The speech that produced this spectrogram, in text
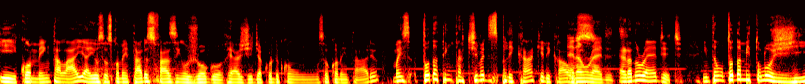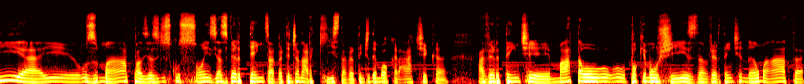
e comenta lá e aí os seus comentários fazem o jogo reagir de acordo com o seu comentário. Mas toda a tentativa de explicar aquele caos Era um Reddit. era no Reddit. Então toda a mitologia e os mapas e as discussões e as vertentes, a vertente anarquista, a vertente democrática, a vertente mata o, o Pokémon X, a vertente não mata,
